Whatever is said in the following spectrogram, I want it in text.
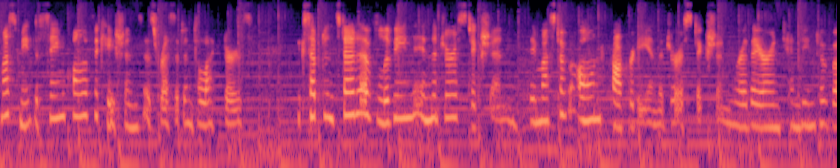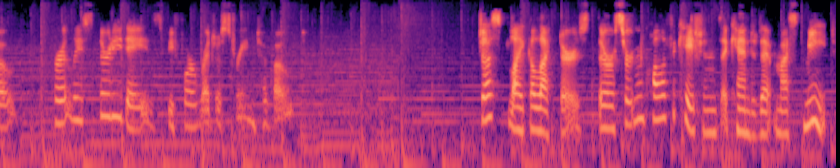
must meet the same qualifications as resident electors, except instead of living in the jurisdiction, they must have owned property in the jurisdiction where they are intending to vote for at least 30 days before registering to vote. Just like electors, there are certain qualifications a candidate must meet.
